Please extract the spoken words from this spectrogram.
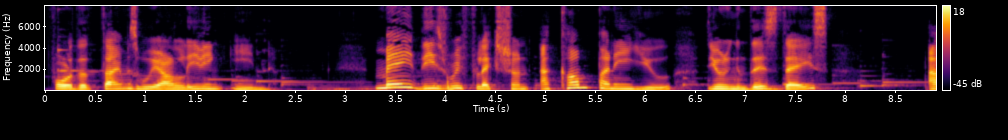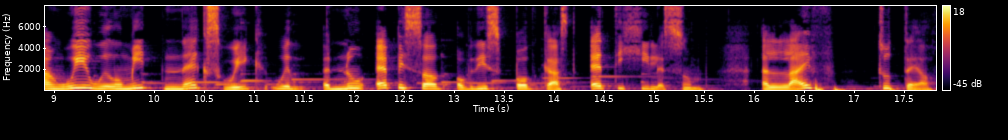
for the times we are living in. May this reflection accompany you during these days and we will meet next week with a new episode of this podcast, Etty Hillesum, A Life to Tell.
